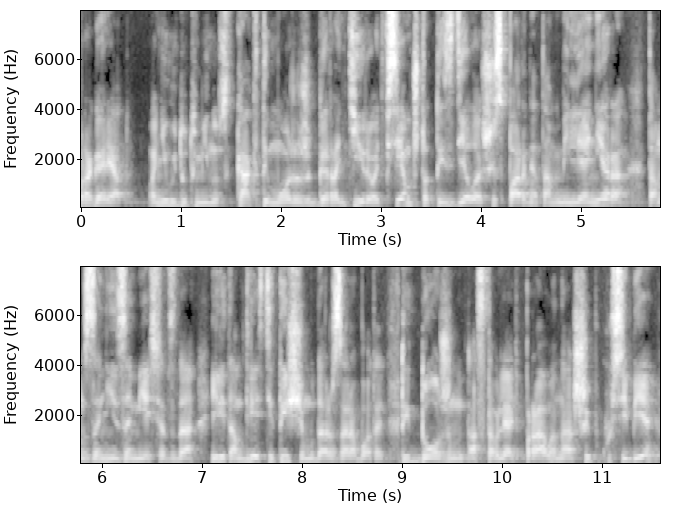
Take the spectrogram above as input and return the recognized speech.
прогорят, они уйдут в минус. Как ты можешь гарантировать всем, что ты сделаешь из парня там миллионера там за, не, за месяц, да, или там 200 тысяч ему даже заработать? Ты должен оставлять право на ошибку себе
